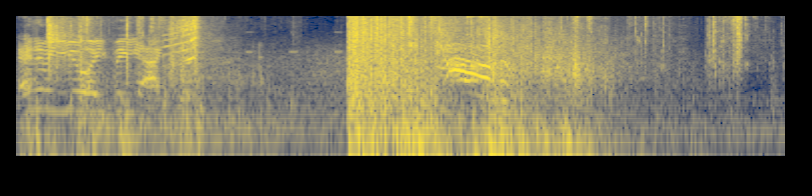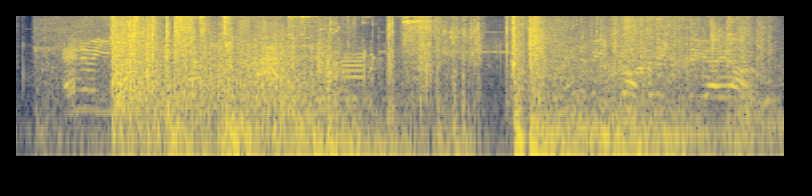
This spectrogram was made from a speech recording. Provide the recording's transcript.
Enemy UAV active. Enemy UAV Enemy dropping into the AO.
